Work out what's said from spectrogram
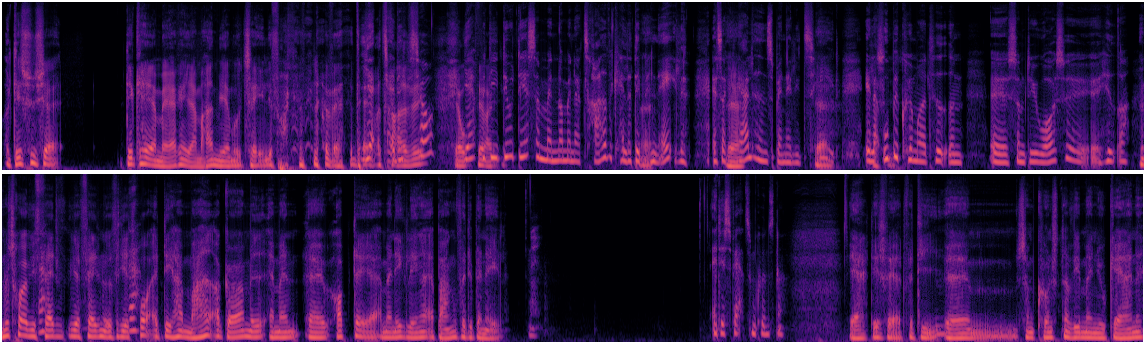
og det synes jeg, det kan jeg mærke, at jeg er meget mere modtagelig for, end jeg ville have været, da ja, jeg var 30. Er det sjovt? Jo, ja, fordi det er jo det, som man, når man er 30, kalder det ja. banale. Altså ja. kærlighedens banalitet, ja. eller Præcis. ubekymretheden, øh, som det jo også øh, hedder. Men nu tror jeg, vi er, ja. fat, vi er fat i noget, fordi jeg ja. tror, at det har meget at gøre med, at man øh, opdager, at man ikke længere er bange for det banale. Er det svært som kunstner? Ja, det er svært, fordi mm. øhm, som kunstner vil man jo gerne,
